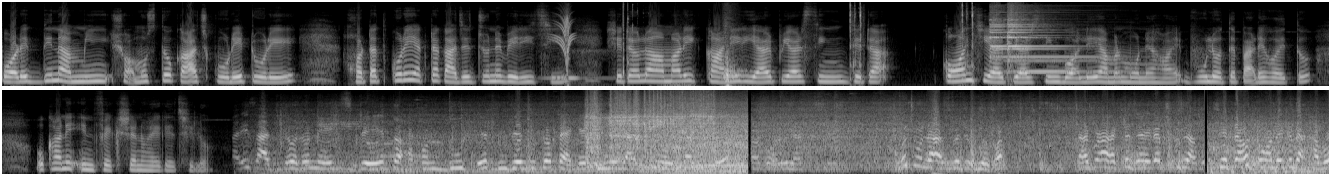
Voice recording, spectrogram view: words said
পরের দিন আমি সমস্ত কাজ করে টোরে হঠাৎ করেই একটা কাজের জন্য বেরিয়েছি। সেটা হলো আমার এই কানের ইয়ার পিয়ার্সিং যেটা কঞ্চ ইয়ার পিয়ার্সিং বলে আমার মনে হয়, ভুল হতে পারে হয়তো, ওখানে ইনফেকশন হয়ে গেছিল। আজকে হলো নেক্সট ডে তো এখন দুধের দুধের দুটো প্যাকেট নিয়ে যাচ্ছি বড় যাচ্ছে ও চলে আসবে যদিও বা। তারপর আরেকটা জায়গাতে যাব, সেটাও তোমাদেরকে দেখাবো।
